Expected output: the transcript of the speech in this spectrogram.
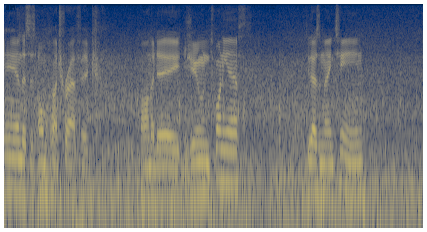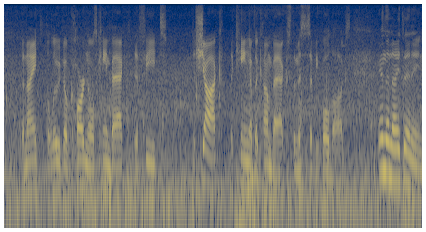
And this is Omaha traffic on the day June 20th, 2019, the night the Louisville Cardinals came back to defeat the shock, the king of the comebacks, the Mississippi Bulldogs, in the ninth inning.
